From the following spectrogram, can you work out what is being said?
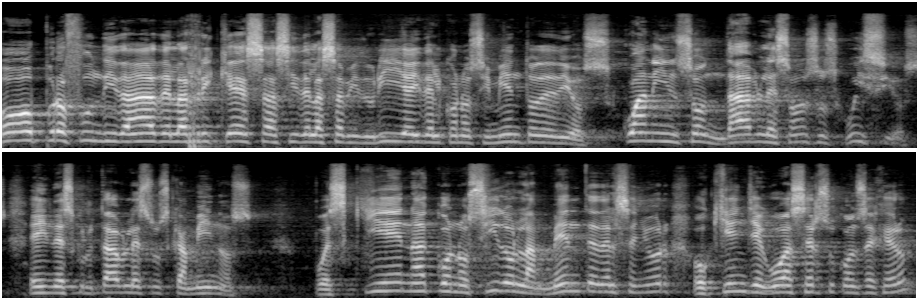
Oh profundidad de las riquezas y de la sabiduría y del conocimiento de Dios, cuán insondables son sus juicios e inescrutables sus caminos. Pues ¿quién ha conocido la mente del Señor o quién llegó a ser su consejero?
